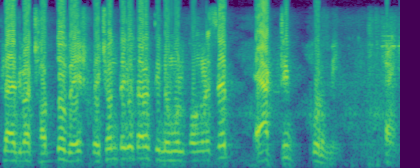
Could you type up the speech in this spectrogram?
ফ্ল্যাট বা ছদ্মবেশ, পেছন থেকে তারা তৃণমূল কংগ্রেসের অ্যাক্টিভ কর্মী। থ্যাংক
